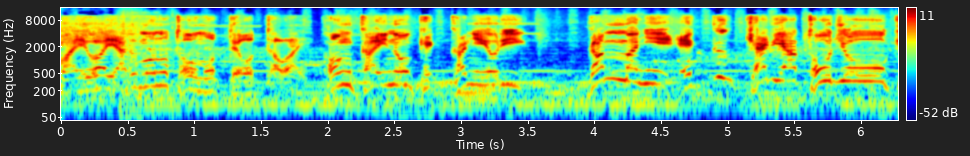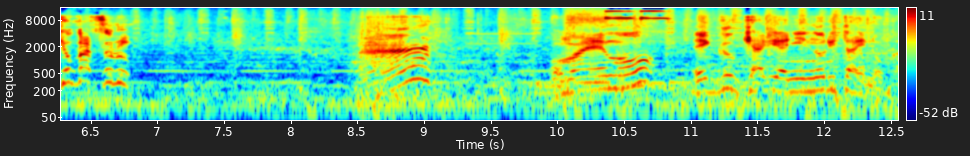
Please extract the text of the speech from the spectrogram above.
前はやるものと思っておったわい。今回の結果によりガンマにエッグキャリア登場を許可する。ああ？お前もエッグキャリアに乗りたいのか？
